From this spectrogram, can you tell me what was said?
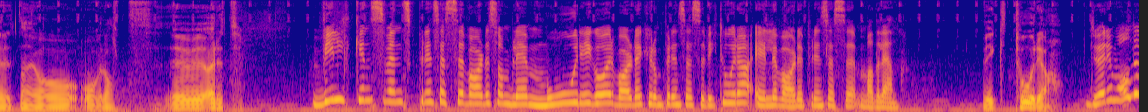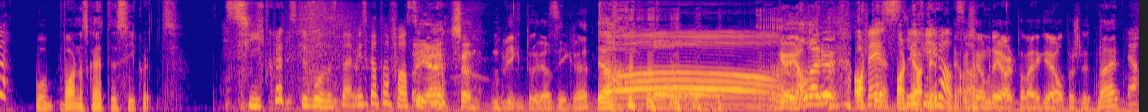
Ørreten er jo overalt. Eh, Ørret. Hvilken svensk prinsesse var det som ble mor i går? Var det kronprinsesse Victoria eller var det prinsesse Madeleine? Victoria. Du er i mål, du. Og barnet skal hete Secret. Secret, du godeste. Vi skal ta fasiten. jeg skjønte den Victoria's Secret. Åh. Gøyal er du! Artig, Festlig artig, artig. fyr, altså. Skal se om det hjalp å være gøyal på slutten her. Ja.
